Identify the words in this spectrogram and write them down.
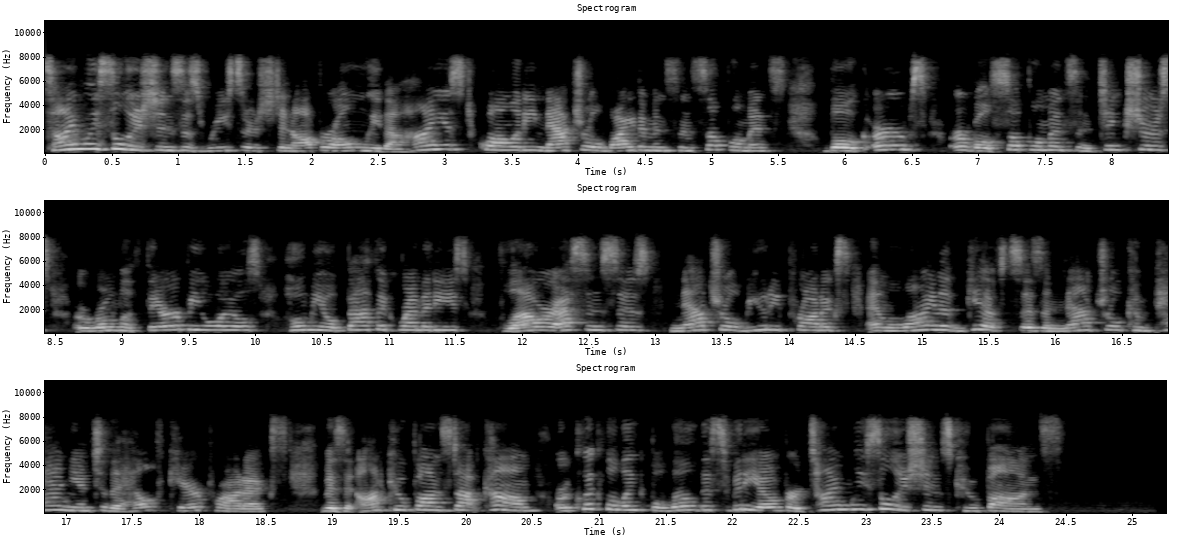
Timely Solutions is researched and offer only the highest quality natural vitamins and supplements, bulk herbs, herbal supplements and tinctures, aromatherapy oils, homeopathic remedies, flower essences, natural beauty products, and line of gifts as a natural companion to the healthcare products. Visit oddcoupons.com or click the link below this video for Timely Solutions coupons.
